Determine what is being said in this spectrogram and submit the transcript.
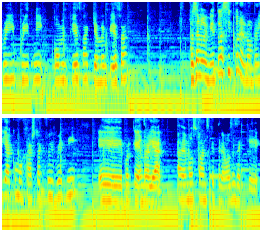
Free Britney, ¿cómo empieza? ¿Quién lo empieza? Pues el movimiento así con el nombre ya como hashtag Free Britney, eh, porque en realidad habemos fans que tenemos desde que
